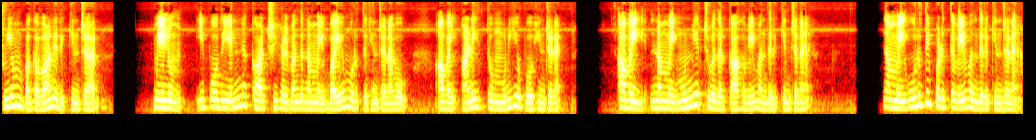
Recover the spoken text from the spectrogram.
சுயம் பகவான் இருக்கின்றார். மேலும் இப்போது என்ன காட்சிகள் வந்து நம்மை பயமுறுத்துகின்றனவோ அவை அனைத்தும் முடிய போகின்றன. அவை நம்மை முன்னேற்றுவதற்காகவே வந்திருக்கின்றன. நம்மை உறுதிப்படுத்தவே வந்திருக்கின்றன.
